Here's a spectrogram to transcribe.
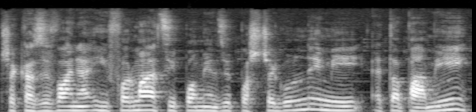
przekazywania informacji pomiędzy poszczególnymi etapami,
